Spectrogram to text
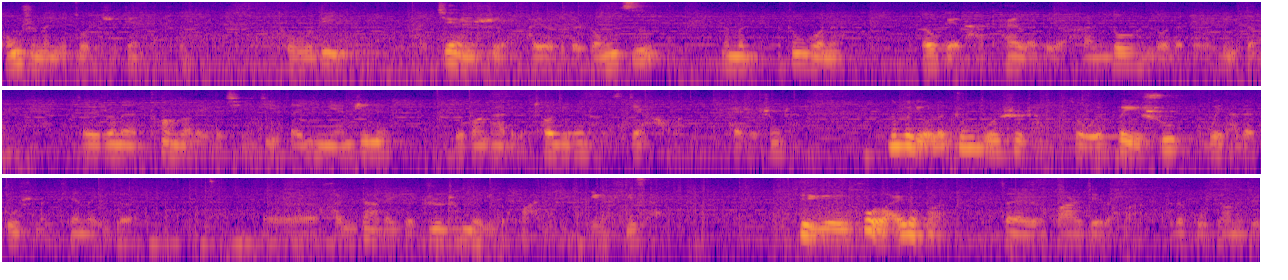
同时呢也做的是电动车。土地、建设还有这个融资，那么中国呢，都给他开了这个很多很多的这个绿灯，所以说呢，创造了一个奇迹，在一年之内就帮他这个超级工厂建好了，开始生产。那么有了中国市场作为背书，为他的故事呢添了一个呃很大的一个支撑的一个话题，一个题材。这个后来的话，在华尔街的话，它的股票呢就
